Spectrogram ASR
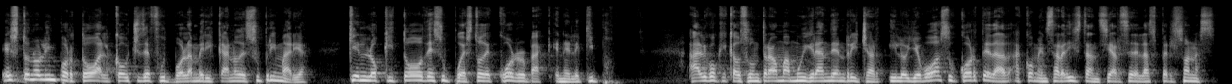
esto no le importó al coach de fútbol americano de su primaria, quien lo quitó de su puesto de quarterback en el equipo. Algo que causó un trauma muy grande en Richard y lo llevó a su corta edad a comenzar a distanciarse de las personas.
